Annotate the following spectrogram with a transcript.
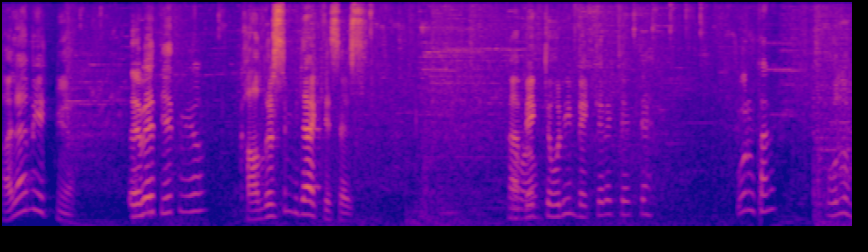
Hala mı yetmiyor? Evet yetmiyor. Kaldırsın bir daha keseriz. Ha Tamam. bekle vurayım bekle bekle bekle. Vur bir tane. Oğlum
